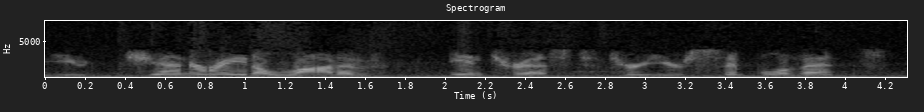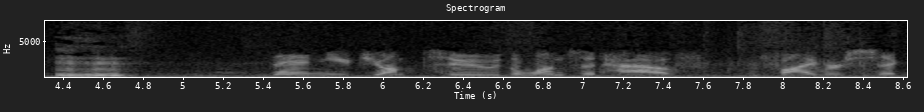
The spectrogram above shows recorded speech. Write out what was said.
you generate a lot of interest through your simple events. Mm-hmm. Then you jump to the ones that have five or six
